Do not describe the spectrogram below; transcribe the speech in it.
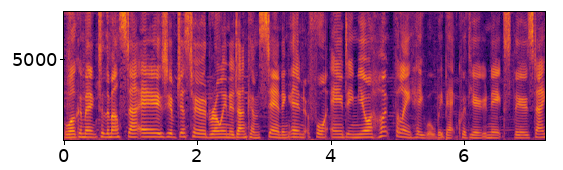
Welcome back to the Muster. As you've just heard, Rowena Duncum standing in for Andy Muir. Hopefully, he will be back with you next Thursday.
